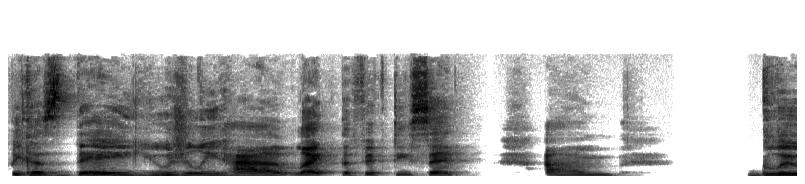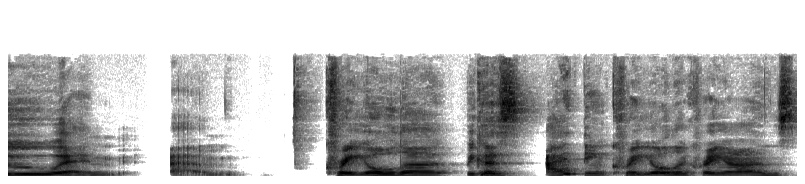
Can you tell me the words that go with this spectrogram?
because they usually have like the 50 cent um, glue and um, Crayola because I think Crayola crayons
